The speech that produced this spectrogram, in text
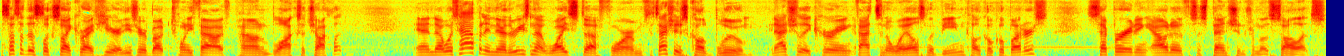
So that's what this looks like right here. These are about 25 pound blocks of chocolate. And uh, what's happening there, the reason that white stuff forms, it's actually just called bloom. Naturally occurring fats and oils in the bean called cocoa butters, separating out of suspension from those solids.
